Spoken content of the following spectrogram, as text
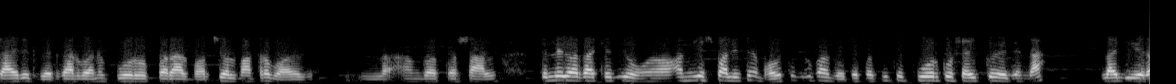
डाइरेक्ट भेटघाट भएन परार भर्चुअल मात्र भयो गत साल। त्यसले गर्दाखेरि अनि यसपालि चाहिँ भौतिक रूपमा भेटेपछि त्यो पोहोरको सहितको एजेन्डालाई लिएर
